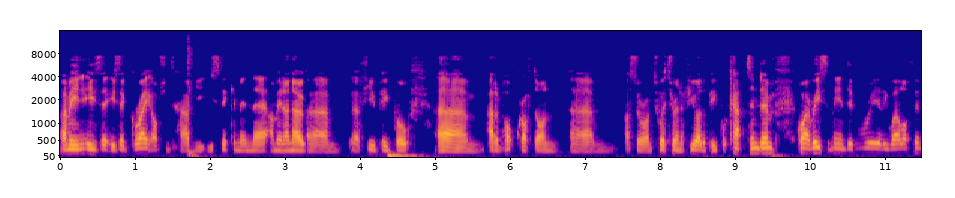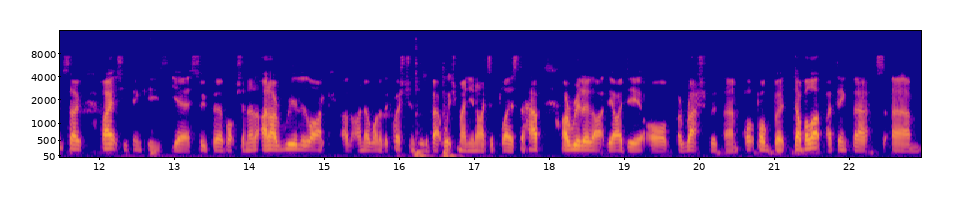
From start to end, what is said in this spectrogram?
I mean, he's a, he's a great option to have. You, you stick him in there. I mean, I know um, a few people, um, Adam Hopcroft on um, I saw on Twitter and a few other people captained him quite recently and did really well off him. So I actually think he's yeah superb option and, and I really like. I, know one of the questions was about which Man United players to have. I really like the idea of a Rashford um, Pogba double up. I think that um,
